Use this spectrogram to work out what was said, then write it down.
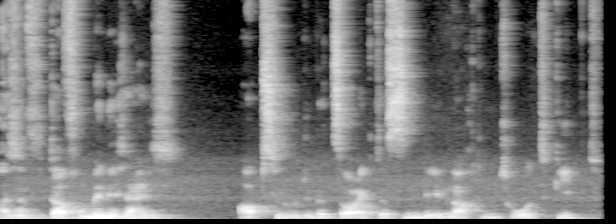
Also davon bin ich eigentlich absolut überzeugt, dass es ein Leben nach dem Tod gibt.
